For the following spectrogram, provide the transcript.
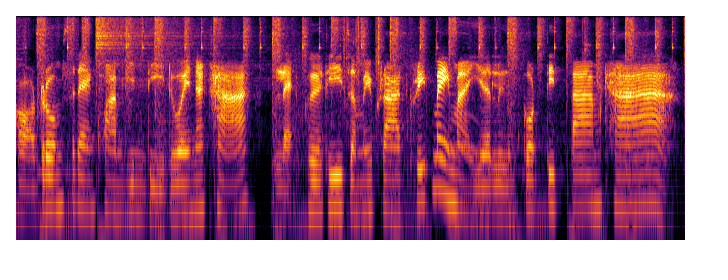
ขอร่วมแสดงความยินดีด้วยนะคะ และเพื่อที่จะไม่พลาดคลิปใหม่ๆ อย่าลืมกดติดตามค่ะ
